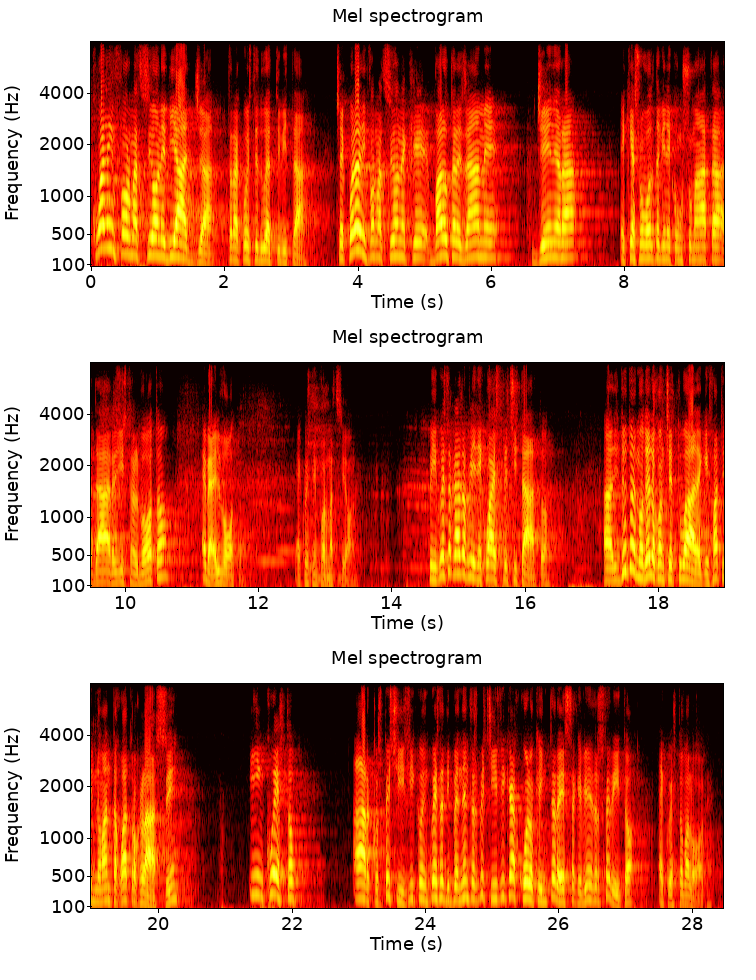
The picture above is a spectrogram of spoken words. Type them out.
Quale informazione viaggia tra queste due attività? Cioè qual è l'informazione che valuta l'esame, genera e che a sua volta viene consumata da registra il voto? E beh, il voto è questa informazione. Quindi in questo caso viene qua esplicitato. Allora, di tutto il modello concettuale che è fatto in 94 classi, in questo arco specifico, in questa dipendenza specifica, quello che interessa, che viene trasferito, è questo valore.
